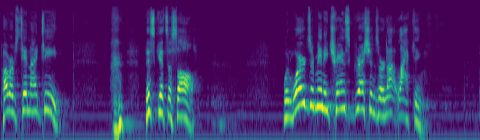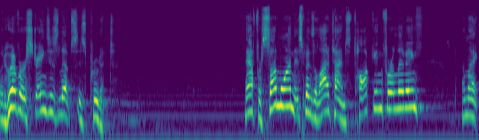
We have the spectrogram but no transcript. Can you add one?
Proverbs 10 19. this gets us all. When words are many, transgressions are not lacking. But whoever restrains his lips is prudent. Now, for someone that spends a lot of times talking for a living, I'm like,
